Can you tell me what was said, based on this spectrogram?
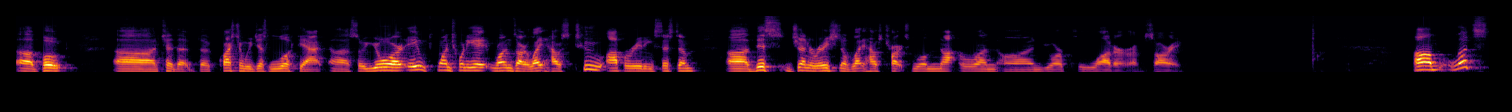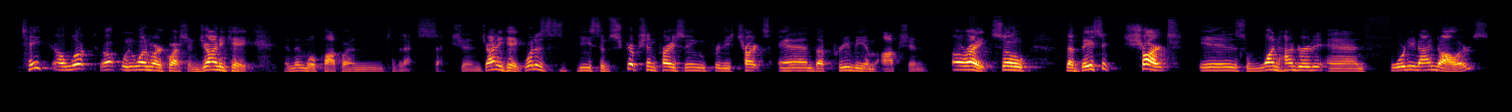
uh, boat uh, to the, the question we just looked at. Uh, so your A128 runs our Lighthouse 2 operating system. Uh, this generation of Lighthouse charts will not run on your plotter. I'm sorry. Um, let's take a look. Oh, one more question, Johnny Cake, and then we'll pop on to the next section. Johnny Cake, what is the subscription pricing for these charts and the premium option? All right, so the basic chart is $149.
